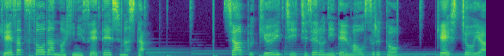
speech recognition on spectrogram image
警察相談の日に制定しました。シャープ9110に電話をすると、警視庁や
